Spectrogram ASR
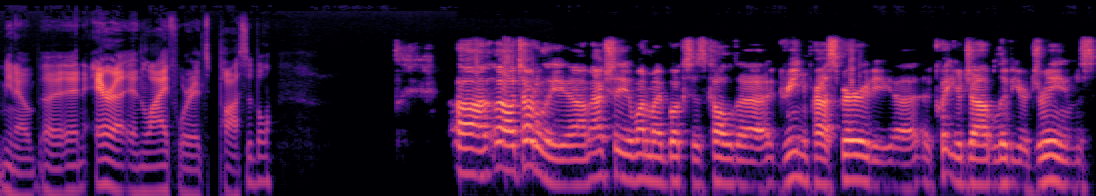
you know, uh, an era in life where it's possible? Uh, well, totally. Um, actually, one of my books is called uh, Green Prosperity uh, Quit Your Job, Live Your Dreams.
